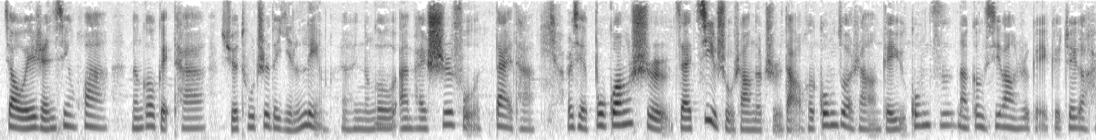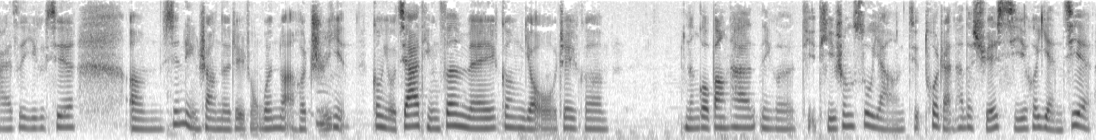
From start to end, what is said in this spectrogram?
较为人性化，能够给他学徒制的引领，能够安排师傅带他，而且不光是在技术上的指导和工作上给予工资，那更希望是给给这个孩子一些，嗯，心灵上的这种温暖和指引，更有家庭氛围，更有这个。能够帮他那个提提升素养，就拓展他的学习和眼界，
